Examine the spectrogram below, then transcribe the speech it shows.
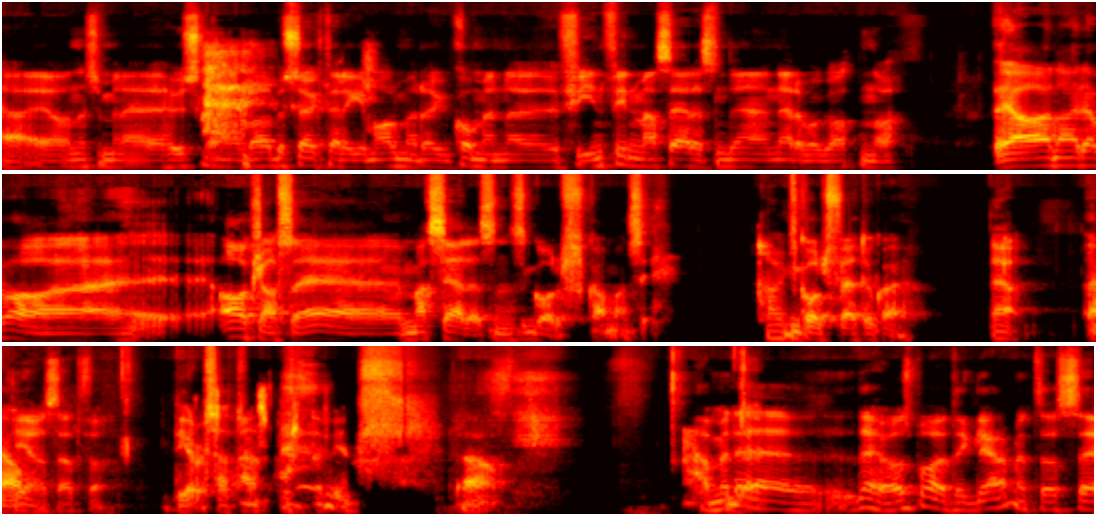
Ja, jeg aner ikke, men jeg husker jeg bare besøkte deg i Malmö. Det kom en finfin fin, fin Mercedes nedover gaten da. Ja, nei, det var uh, A-klasse er Mercedesens Golf, kan man si. Okay. Golf vet du hva er? Ja. De har jeg sett før. De har du sett før. ja. ja, men det, det høres bra ut. Jeg gleder meg til å se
